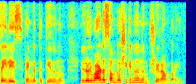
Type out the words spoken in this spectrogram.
സെയിലേഴ്സ് രംഗത്തെത്തിയതെന്നും ഇതിൽ ഒരുപാട് സന്തോഷിക്കുന്നുവെന്നും ശ്രീറാം പറയുന്നു.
